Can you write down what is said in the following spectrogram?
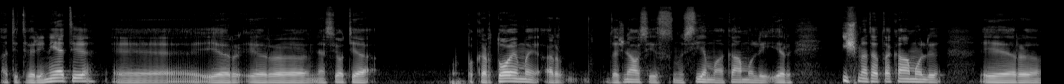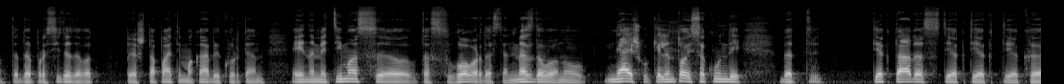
atitverinėti e, ir, ir nes jo tie pakartojimai, ar dažniausiai jis nusiema kamolį ir išmeta tą kamolį ir tada prasideda vat, prieš tą patį Makabį, kur ten eina metimas, tas Hovardas ten mesdavo, nu, neaišku, kilintoj sekundai, bet tiek Tadas, tiek, tiek, tiek e,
